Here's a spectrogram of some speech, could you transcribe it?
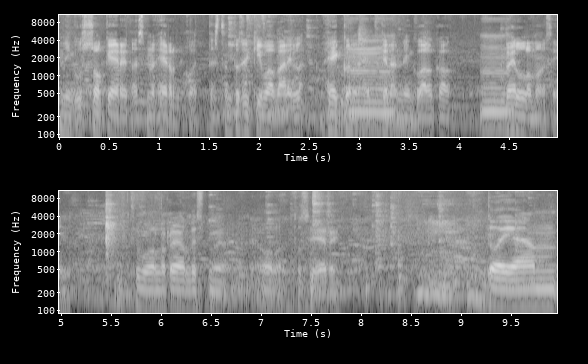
niinku sokeri tai semmoinen herkku, että tästä on tosi kiva välillä heikkona mm. hetkenä niinku alkaa mm. vellomaan siinä. Se voi olla realismi olla tosi eri. Toi, um,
